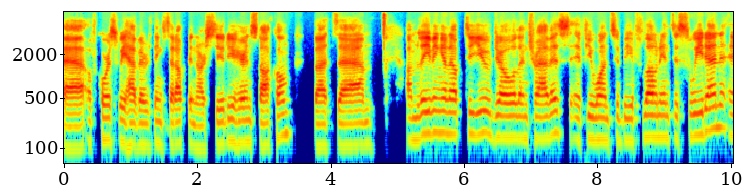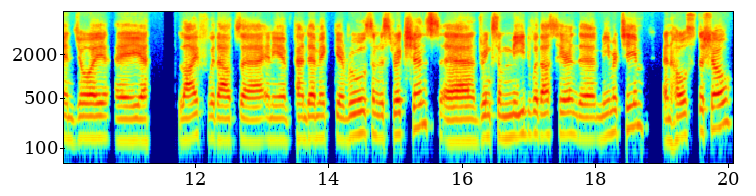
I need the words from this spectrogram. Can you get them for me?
uh, of course, we have everything set up in our studio here in Stockholm, but um, I'm leaving it up to you, Joel and Travis. If you want to be flown into Sweden, enjoy a life without uh, any pandemic uh, rules and restrictions, uh, drink some mead with us here in the Mimir team and host the show,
